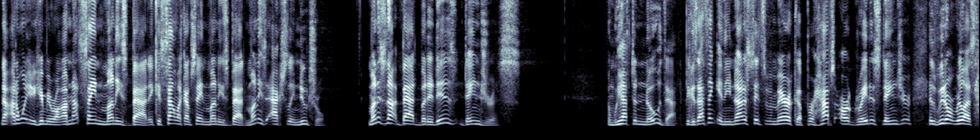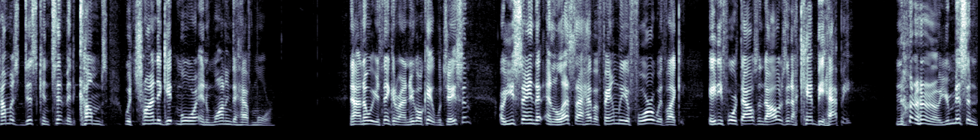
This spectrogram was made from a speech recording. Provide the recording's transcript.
Now, I don't want you to hear me wrong. I'm not saying money's bad. It could sound like I'm saying money's bad. Money's actually neutral. Money's not bad, but it is dangerous. And we have to know that because I think in the United States of America, perhaps our greatest danger is we don't realize how much discontentment comes with trying to get more and wanting to have more. Now, I know what you're thinking around. You go, okay, well, Jason, are you saying that unless I have a family of four with like $84,000 and I can't be happy? No, no, no, no. You're missing,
